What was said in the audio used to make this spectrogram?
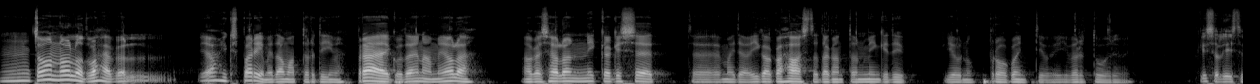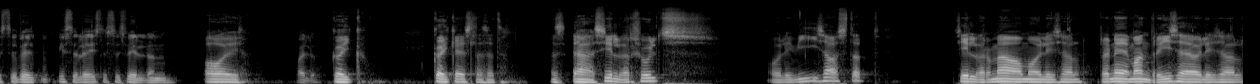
Mm, ta on olnud vahepeal jah, üks parimaid amatöörtiime, praegu ta enam ei ole, aga seal on ikkagi see, et äh, ma ei tea, iga kahe aasta tagant on mingi tüüp jõudnud pro-konti või Virtuuri või. Kes seal eestlastel veel, kes seal eestlastest veel on? oi, palju? kõik kõik eestlased. Silver Schultz oli viis aastat, Silver Mäomaa oli seal, Rene Mandri ise oli seal.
